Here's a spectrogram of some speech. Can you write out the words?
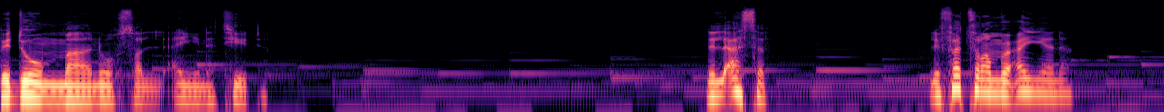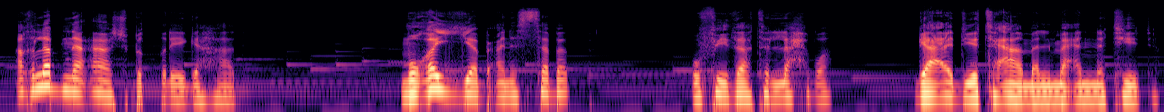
بدون ما نوصل لأي نتيجة. للأسف لفترة معينة أغلبنا عاش بالطريقة هذه مغيب عن السبب وفي ذات اللحظة قاعد يتعامل مع النتيجة.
